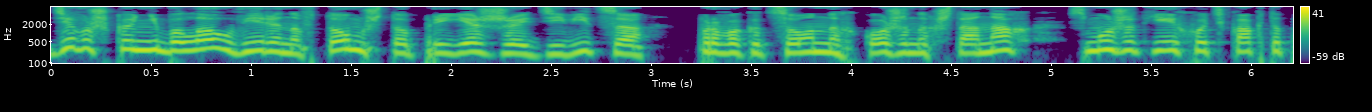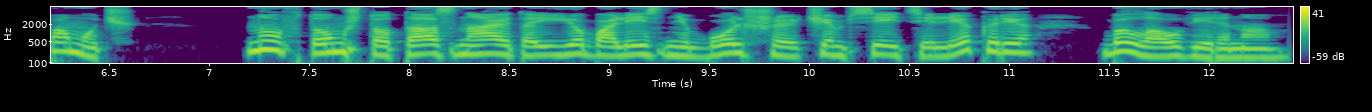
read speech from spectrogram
Девушка не была уверена в том, что приезжая девица в провокационных кожаных штанах сможет ей хоть как-то помочь. Но в том, что та знает о ее болезни больше, чем все эти лекари, была уверена.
